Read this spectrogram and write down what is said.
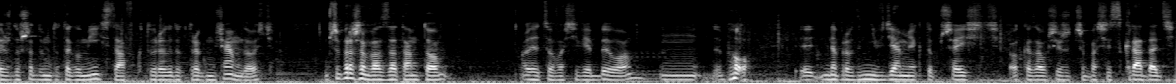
Już doszedłem do tego miejsca, w które, do którego musiałem dojść. Przepraszam was za tamto, e, co właściwie było, mm, bo e, naprawdę nie wiedziałem jak to przejść. Okazało się, że trzeba się skradać.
